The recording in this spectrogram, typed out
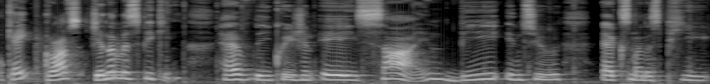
Okay, graphs, generally speaking, have the equation a sine b into x minus p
